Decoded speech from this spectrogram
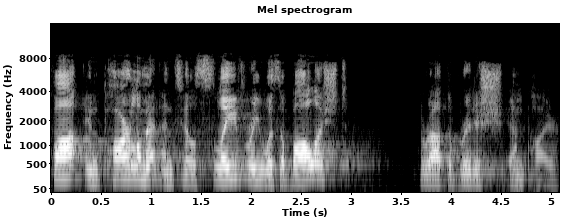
fought in Parliament until slavery was abolished throughout the British Empire.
